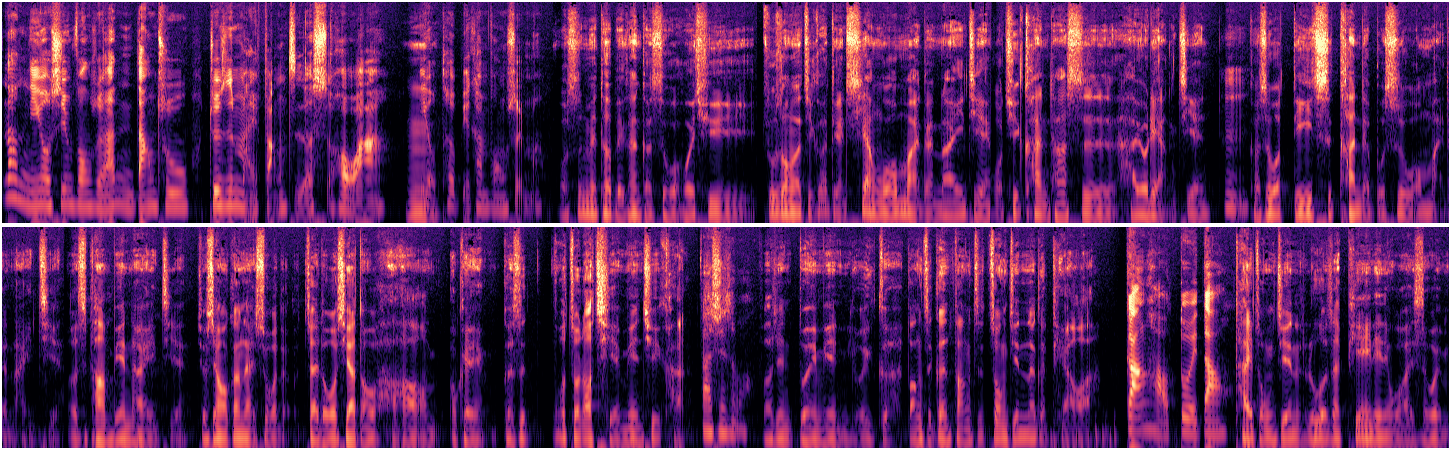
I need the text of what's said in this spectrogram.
那你有信风水啊？你当初就是买房子的时候啊？你有特别看风水吗？我是没特别看，可是我会去注重了几个点。像我买的那一间，我去看它是还有两间，嗯，可是我第一次看的不是我买的那一间，而是旁边那一间。就像我刚才说的，在楼下都好好 OK，可是我走到前面去看，发现什么？发现对面有一个房子跟房子中间那个条啊，刚好对到，太中间了。如果再偏一点点，我还是会买。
